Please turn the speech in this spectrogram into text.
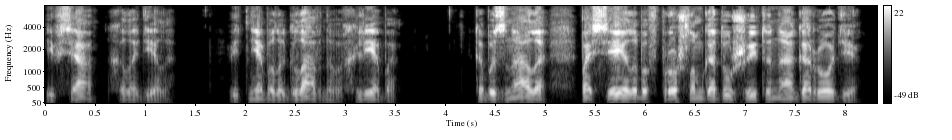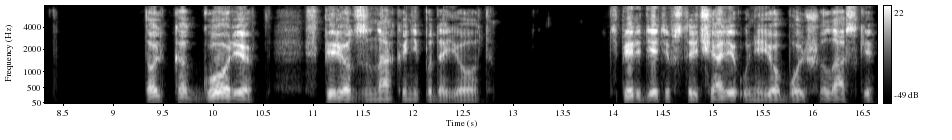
и вся холодела. Ведь не было главного хлеба. Кабы знала, посеяла бы в прошлом году жито на огороде. Только горе вперед знака не подает. Теперь дети встречали у нее больше ласки,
